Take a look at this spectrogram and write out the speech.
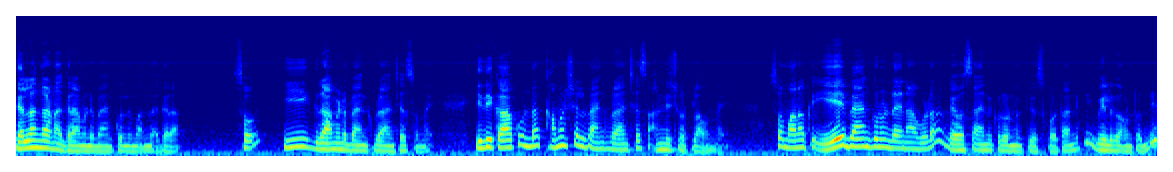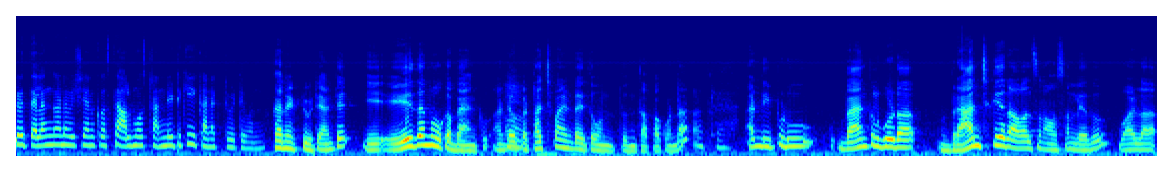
తెలంగాణ గ్రామీణ బ్యాంక్ ఉంది మన దగ్గర. సో ఈ గ్రామీణ బ్యాంక్ బ్రాంచెస్ ఉన్నాయి. ఇది కాకుండా కమర్షియల్ బ్యాంక్ బ్రాంచెస్ అన్ని చోట్ల ఉన్నాయి. సో మనకు ఏ బ్యాంకు నుండైనా కూడా వ్యవసాయానికి రుణం తీసుకోవడానికి వీలుగా ఉంటుంది. ఇక్కడ తెలంగాణ విషయానికి వస్తే ఆల్మోస్ట్ అన్నిటికీ కనెక్టివిటీ ఉంది. కనెక్టివిటీ అంటే ఈ- ఏదైనా ఒక బ్యాంకు అంటే ఒక టచ్ పాయింట్ అయితే ఉంటుంది తప్పకుండా. అండ్ ఇప్పుడు బ్యాంకులు కూడా బ్రాంచ్కే రావాల్సిన అవసరం లేదు. వాళ్ళ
